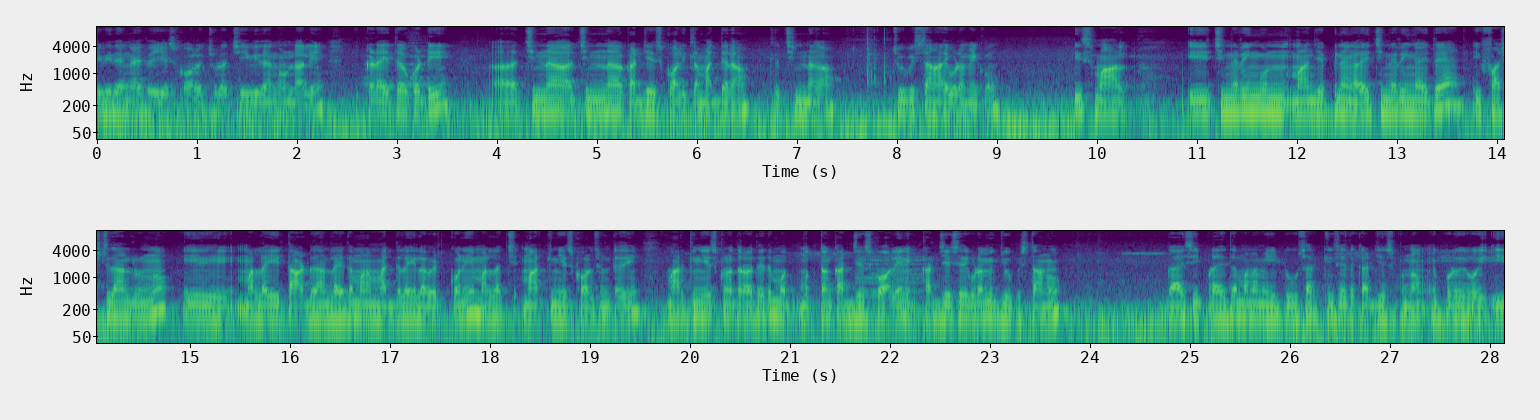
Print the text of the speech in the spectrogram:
ఈ విధంగా అయితే చేసుకోవాలి చూడొచ్చు ఈ విధంగా ఉండాలి. ఇక్కడైతే ఒకటి చిన్న చిన్న కట్ చేసుకోవాలి ఇట్లా మధ్యలో ఇట్లా చిన్నగా. చూపిస్తాను అది కూడా మీకు. ఈ స్మాల్ ఈ చిన్న రింగ్ మనం చెప్పినాం కదా ఈ చిన్న రింగ్ అయితే ఈ ఫస్ట్ దాంట్లోను ఈ మళ్ళీ ఈ థర్డ్ దాంట్లో అయితే మనం మధ్యలో ఇలా పెట్టుకొని మళ్ళీ మార్కింగ్ చేసుకోవాల్సి ఉంటుంది. మార్కింగ్ చేసుకున్న తర్వాత అయితే మొత్తం కట్ చేసుకోవాలి. కట్ చేసేది కూడా మీకు చూపిస్తాను. గాయస్ ఇప్పుడైతే మనం ఈ టూ సర్కిల్స్ అయితే కట్ చేసుకున్నాం. ఇప్పుడు ఇది ఈ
